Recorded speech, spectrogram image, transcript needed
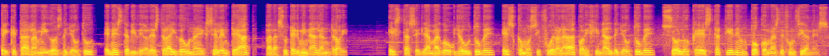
Hey qué tal amigos de YouTube, en este vídeo les traigo una excelente app, para su terminal Android. Esta se llama Go YouTube, es como si fuera la app original de YouTube, solo que esta tiene un poco más de funciones.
